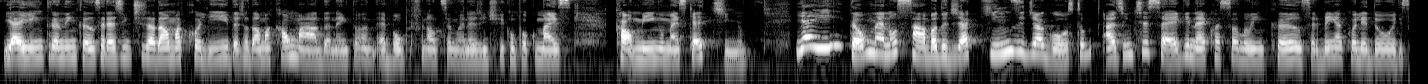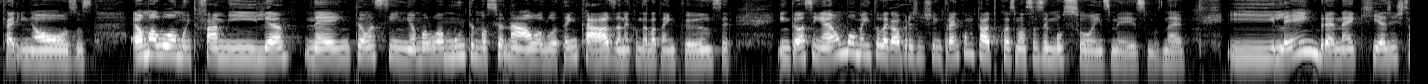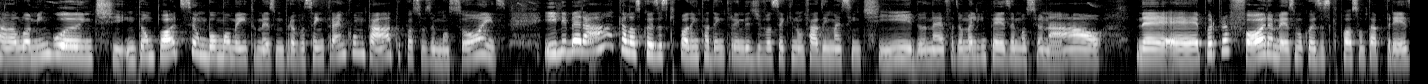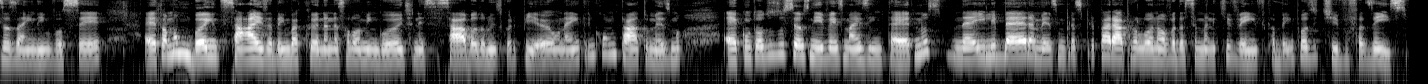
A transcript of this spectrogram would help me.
E aí, entrando em câncer, a gente já dá uma acolhida, já dá uma acalmada, né? Então, é bom pro final de semana a gente fica um pouco mais calminho, mais quietinho. E aí, então, né, no sábado, dia 15 de agosto, a gente segue, né, com essa lua em câncer, bem acolhedores, carinhosos. É uma lua muito família, né? Então, assim, é uma lua muito emocional. A lua tá em casa, né, quando ela tá em câncer. Então, assim, é um momento legal pra gente entrar em contato com as nossas emoções mesmo, né? E lembra, né, que a gente tá na lua minguante, então pode ser um bom momento mesmo para você entrar em contato com as suas emoções e liberar aquelas coisas que podem estar tá dentro ainda de você que não fazem mais sentido, né? Fazer uma limpeza emocional, né? É, pôr pra fora mesmo coisas que possam estar tá presas ainda em você. É, toma um banho de sais, é bem bacana nessa lua minguante, nesse sábado no escorpião, né? Entra em contato mesmo é, com todos os seus níveis mais internos, né? E libera mesmo para se preparar para a lua nova da semana que vem. Fica bem positivo fazer isso.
